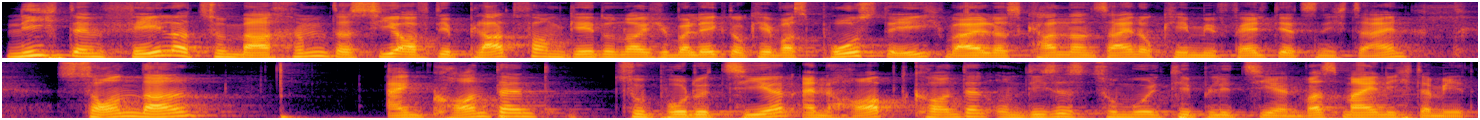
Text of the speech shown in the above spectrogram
nicht den Fehler zu machen, dass ihr auf die Plattform geht und euch überlegt, okay, was poste ich, weil das kann dann sein, okay, mir fällt jetzt nichts ein, sondern ein Content zu produzieren, ein Hauptcontent, um dieses zu multiplizieren. Was meine ich damit?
